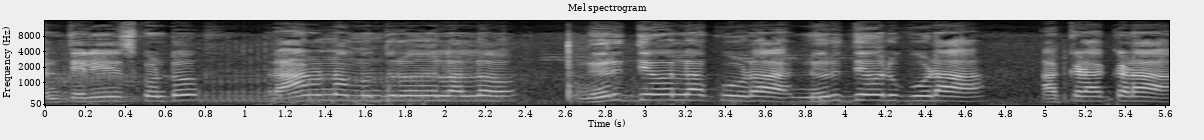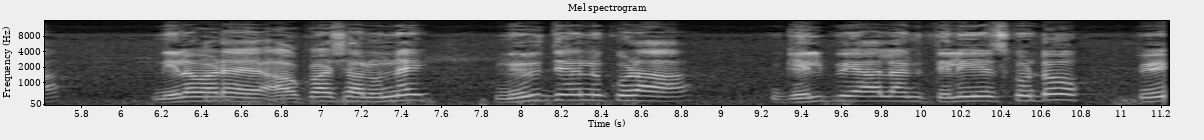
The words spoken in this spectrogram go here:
అని తెలియజేసుకుంటూ రానున్న ముందు రోజులలో నిరుద్యోగుల కూడా నిరుద్యోగులు కూడా అక్కడక్కడ నిలబడే అవకాశాలు ఉన్నాయి. నిరుద్యోగులు కూడా గెలిపించాలని తెలియజేసుకుంటూ మేము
